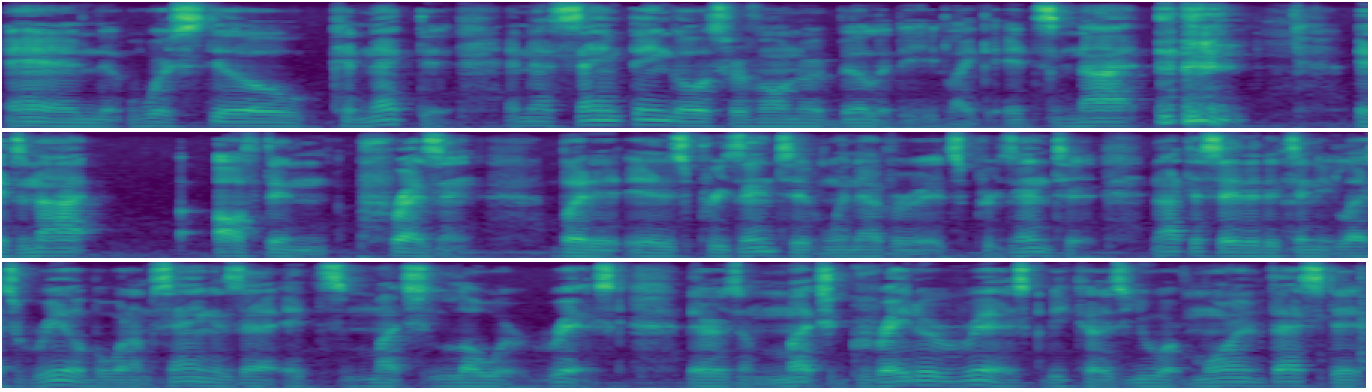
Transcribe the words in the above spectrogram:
and we're still connected. And that same thing goes for vulnerability. Like it's not it's not often present but it is presented whenever it's presented. Not to say that it's any less real, but what I'm saying is that it's much lower risk. There is a much greater risk because you are more invested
